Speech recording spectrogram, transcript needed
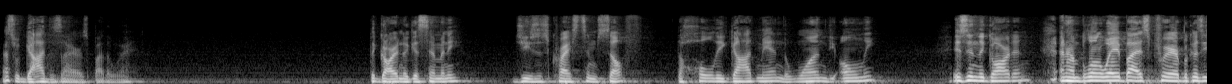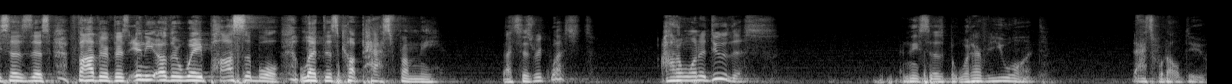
That's what God desires, by the way. The Garden of Gethsemane, Jesus Christ Himself, the holy God man, the one, the only is in the garden. And I'm blown away by his prayer because he says this Father, if there's any other way possible, let this cup pass from me. That's his request. I don't want to do this. And he says, But whatever you want, that's what I'll do.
